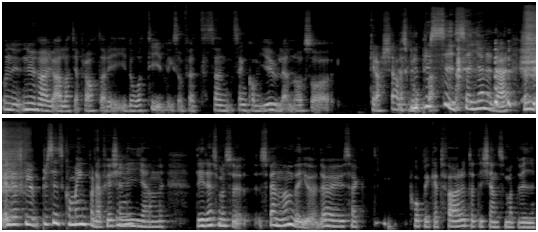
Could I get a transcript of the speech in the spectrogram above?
Och nu, nu hör ju alla att jag pratar i, i dåtid liksom för att sen, sen kom julen och så kraschade Jag skulle alltihopa. precis säga det där. Jag skulle, eller jag skulle precis komma in på det för jag känner Mm. igen. Det är det som är så spännande ju. Det har jag ju sagt, påpekat förut att det känns som att vi,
